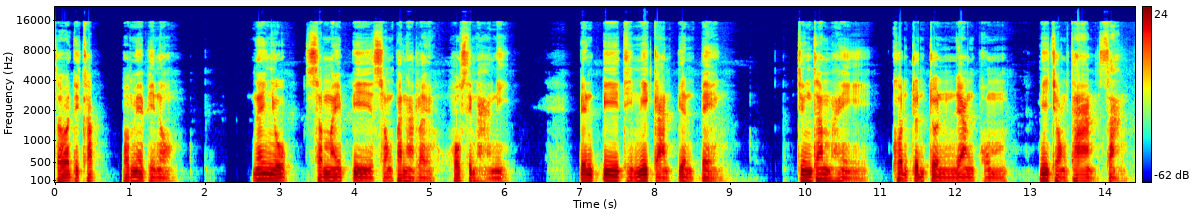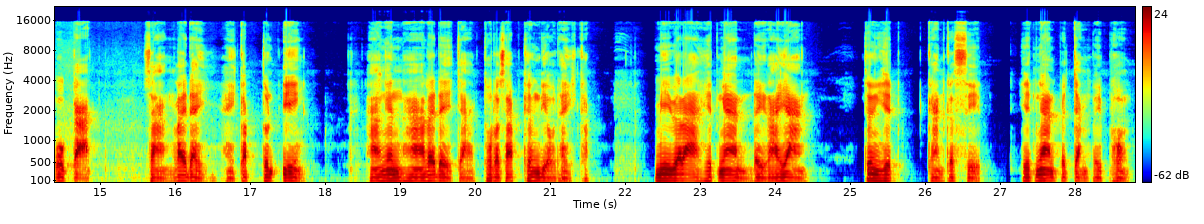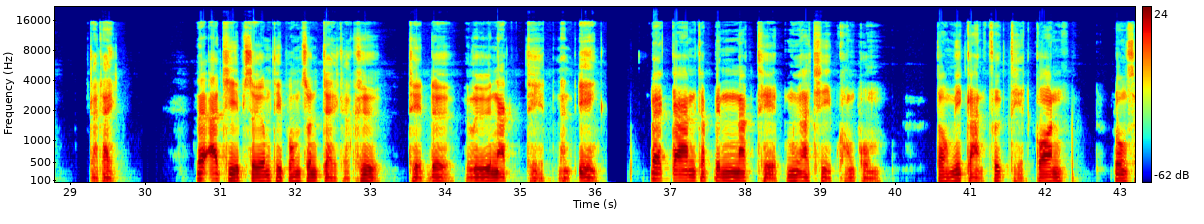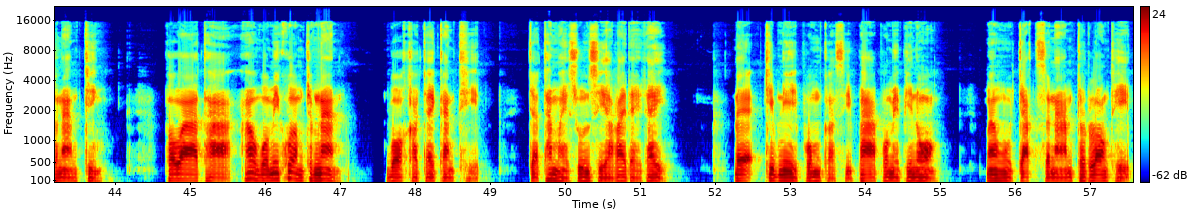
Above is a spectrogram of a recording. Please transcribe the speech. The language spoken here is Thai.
สวัสดีครับพ่อแม่พี่น้อง ในยุคสมัยปี 2565 นี้ เป็นปีที่มีการเปลี่ยนแปลง จึงทำให้คนจนๆอย่างผมมีช่องทางสร้างโอกาสสร้างรายได้ให้กับตนเอง หาเงินหารายได้จากโทรศัพท์เครื่องเดียวได้ครับ มีเวลาเฮ็ดงานได้หลายอย่างถึงเฮ็ดการเกษตรเฮ็ดงานประจำไปพร้อมก็ได้ และอาชีพเสริมที่ผมสนใจก็คือเทรดเดอร์หรือนักเทรดนั่นเอง และการจะเป็นนักเทรดมืออาชีพของผม ต้องมีการฝึกเทรดก่อนลงสนามจริง เพราะว่าถ้าเฮาบ่มีความชำนาญบ่เข้าใจการเทรดจะทำให้สูญเสียรายได้ได้ และคลิปนี้ผมก็สิพาพ่อแม่พี่น้อง มาหูจักสนามทดลองเทรด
